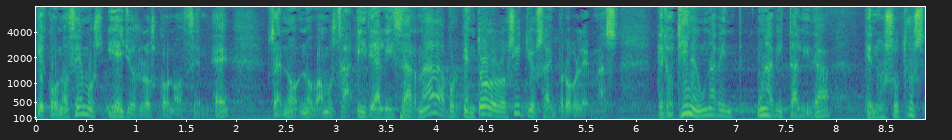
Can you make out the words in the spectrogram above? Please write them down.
que conocemos y ellos los conocen. ¿eh? O sea, no, no, vamos a idealizar nada porque en todos los sitios hay problemas, pero tiene una, una vitalidad que nosotros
